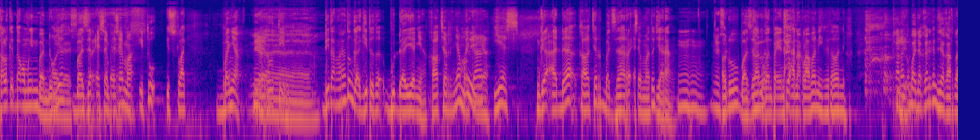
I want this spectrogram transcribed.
Kalau kita ngomongin Bandung Oh, ya, iya, bazar SMP SMA itu it's like banyak Iya, rutin. iya, iya. Di Tangerang tuh nggak gitu tuh budayanya, culture-nya mereka yes, nggak ada culture bazar SMA itu jarang. Hmm, yes. Aduh, bazar bukan PNC anak lama nih ketahuan nih. karena kebanyakan kan Jakarta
